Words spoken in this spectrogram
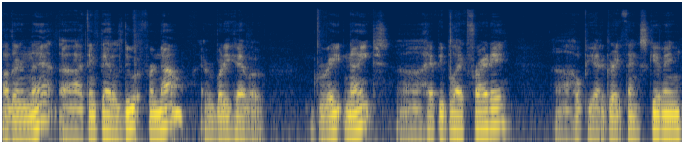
other than that, uh, I think that'll do it for now. Everybody have a great night. Uh, happy Black Friday. I uh, hope you had a great Thanksgiving.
